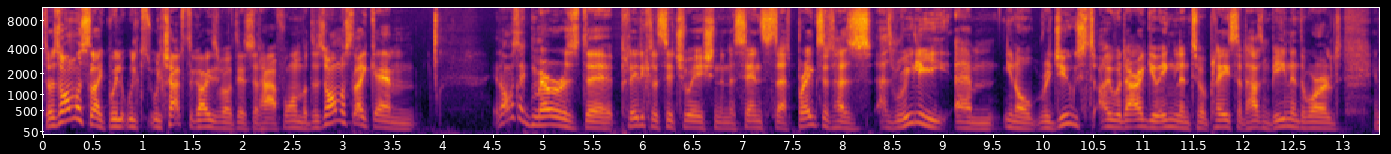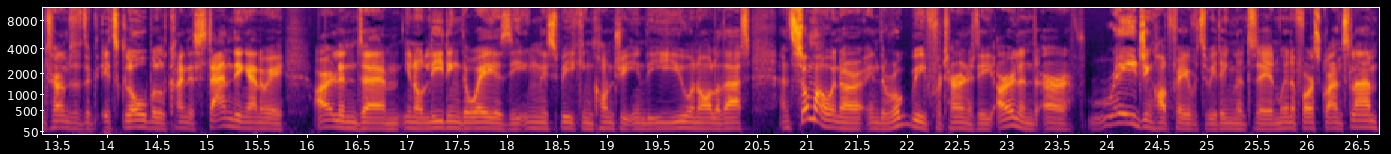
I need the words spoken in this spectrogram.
there's almost like we'll we'll, we'll chat to the guys about this at half one, but there's almost like um, it almost like mirrors the political situation in a sense that Brexit has has really um, you know reduced I would argue England to a place that hasn't been in the world in terms of the, its global kind of standing anyway. Ireland um, you know leading the way as the English speaking country in the EU and all of that. And somehow in our in the rugby fraternity Ireland are raging hot favourites to beat England today and win a first Grand Slam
